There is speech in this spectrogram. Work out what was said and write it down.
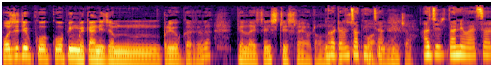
पोजिटिभ कोपिङ मेकानिजम प्रयोग गरेर त्यसलाई चाहिँ स्ट्रेसलाई हटाउनु घटाउन सकिन्छ। हजुर धन्यवाद सर।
